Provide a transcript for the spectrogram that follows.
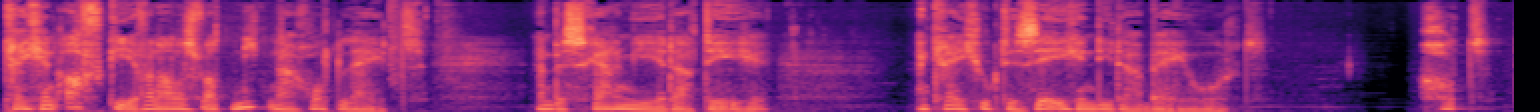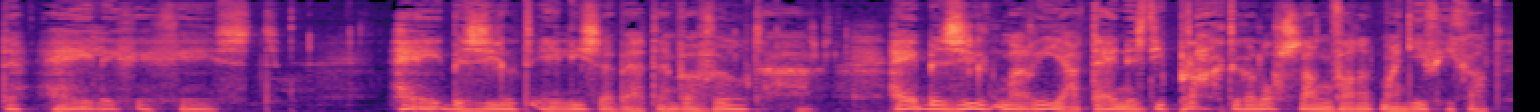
Krijg een afkeer van alles wat niet naar God leidt. En bescherm je je daartegen. En krijg je ook de zegen die daarbij hoort. God, de Heilige Geest. Hij bezielt Elisabeth en vervult haar. Hij bezielt Maria tijdens die prachtige lofzang van het Magnificat.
